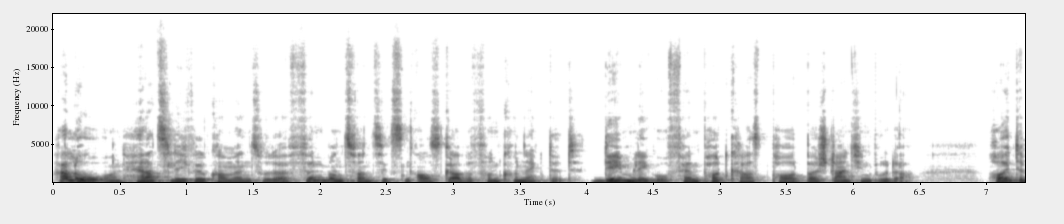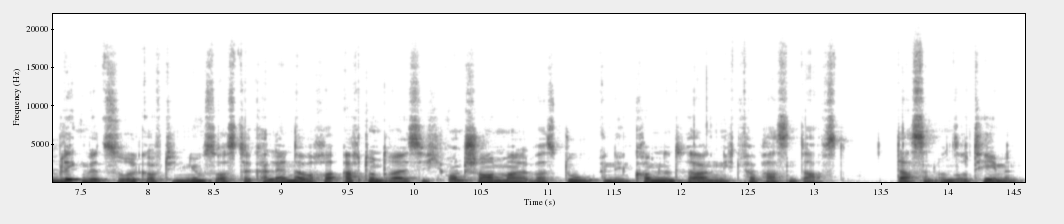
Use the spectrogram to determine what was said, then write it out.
Hallo und herzlich willkommen zu der 25. Ausgabe von Connected, dem Lego Fan Podcast powered bei Steinchenbrüder. Heute blicken wir zurück auf die News aus der Kalenderwoche 38 und schauen mal, was du in den kommenden Tagen nicht verpassen darfst. Das sind unsere Themen.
